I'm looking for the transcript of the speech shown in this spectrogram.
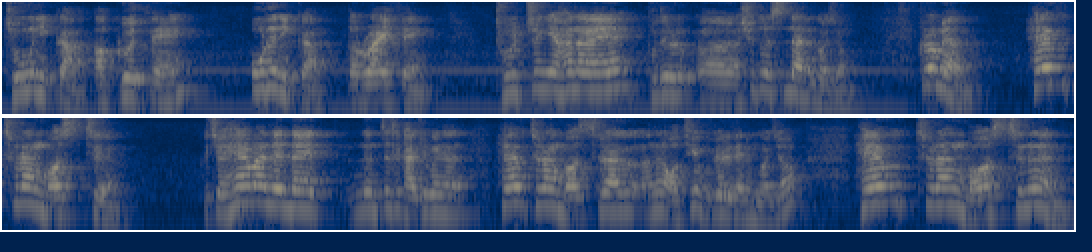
좋으니까 a good thing, 옳으니까 the right thing. 둘 중에 하나의 구들 어, 슈드를 쓴다는 거죠. 그러면 have to랑 must 그쵸 해야만 된다는 뜻을 가지고 있는 have to랑 must랑은 어떻게 구별이 되는 거죠? have to랑 must는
